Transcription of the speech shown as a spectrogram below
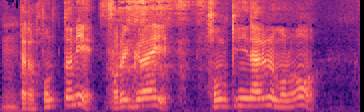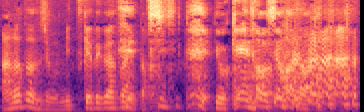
うんだから本当に、それぐらい本気になれるものを、あなたたちも見つけてくださいと。余計なお世話だわ。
